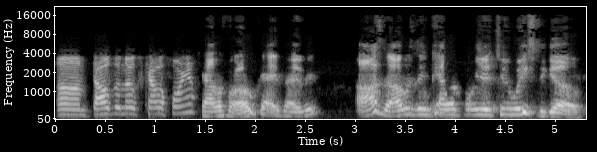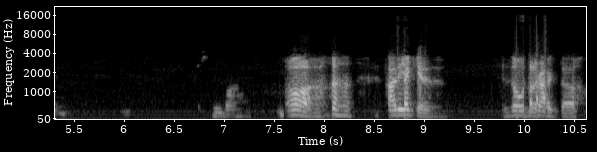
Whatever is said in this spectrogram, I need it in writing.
Um, Thousand Oaks, California. California. Okay, baby. Awesome. I was in California two weeks ago. Oh, how do you like it? It's old traffic though.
